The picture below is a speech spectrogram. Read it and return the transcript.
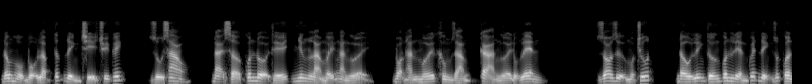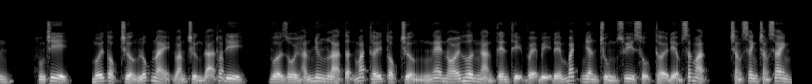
đông hồ bộ lập tức đình chỉ truy kích, dù sao, đại sở quân đội thế nhưng là mấy ngàn người, bọn hắn mới không dám cả người đục lên do dự một chút, đầu linh tướng quân liền quyết định rút quân húng chi, mới tộc trưởng lúc này đoán chừng đã thoát đi, vừa rồi hắn nhưng là tận mắt thấy tộc trưởng nghe nói hơn ngàn tên thị vệ bị đếm bách nhân trùng suy sụp thời điểm sắc mặt, trắng xanh trắng xanh.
